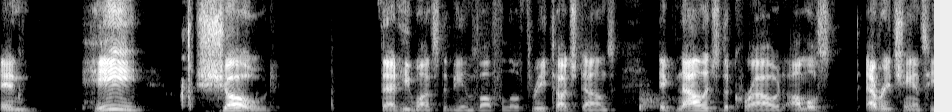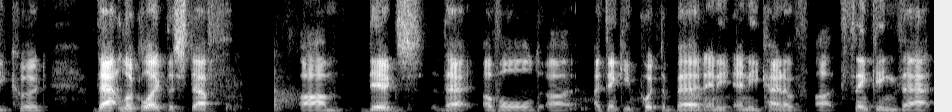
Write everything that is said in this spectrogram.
and he showed that he wants to be in Buffalo. Three touchdowns, acknowledged the crowd almost every chance he could that looked like the Steph um, Diggs that of old. Uh, I think he put to bed any any kind of uh, thinking that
